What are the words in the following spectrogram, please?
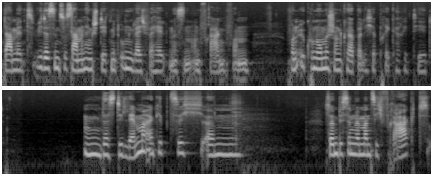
damit, wie das in Zusammenhang steht mit Ungleichverhältnissen und Fragen von, von ökonomischer und körperlicher Prekarität. Das Dilemma ergibt sich ähm, so ein bisschen, wenn man sich fragt,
